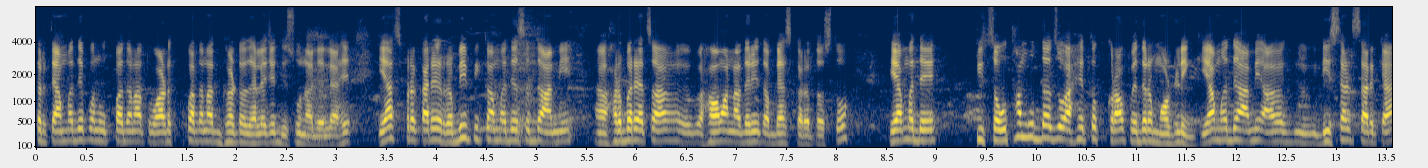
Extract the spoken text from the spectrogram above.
तर त्यामध्ये पण उत्पादनात वाढ उत्पादनात घट झाल्याचे दिसून आलेले आहे. याच प्रकारे रबी पिकामध्ये सुद्धा आम्ही हरभऱ्याचा हवामान आधारित अभ्यास करत असतो. यामध्ये ती चौथा मुद्दा जो आहे तो क्रॉप वेदर मॉडेलिंग यामध्ये आम्ही डिसॅट सारख्या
